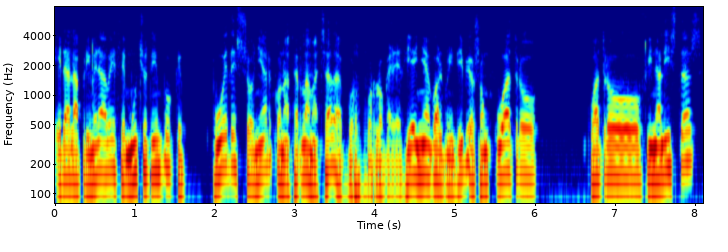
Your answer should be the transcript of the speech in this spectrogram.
era la primera vez en mucho tiempo que puede soñar con hacer la machada, por, por lo que decía Iñaco al principio, son cuatro, cuatro finalistas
